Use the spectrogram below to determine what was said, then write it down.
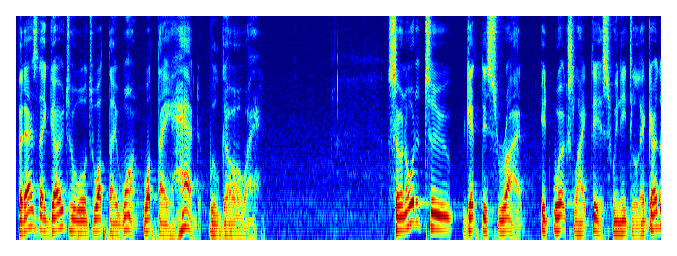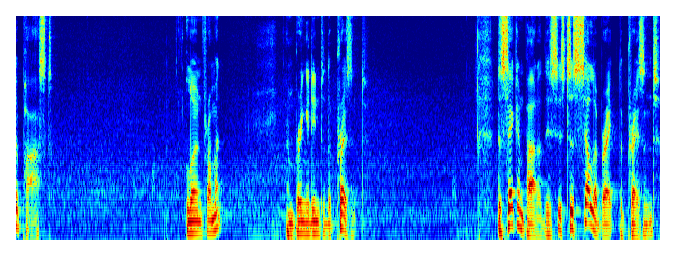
But as they go towards what they want, what they had will go away. So, in order to get this right, it works like this we need to let go the past, learn from it, and bring it into the present. The second part of this is to celebrate the present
